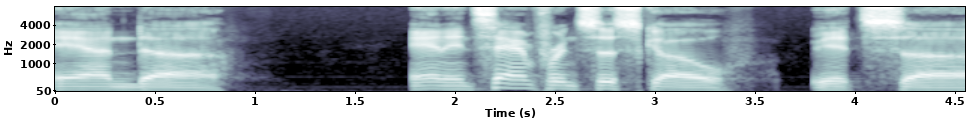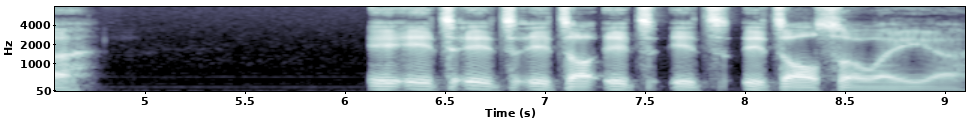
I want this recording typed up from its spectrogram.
and uh, and in San Francisco, it's uh, it's it's it's it's it's it's also a uh,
